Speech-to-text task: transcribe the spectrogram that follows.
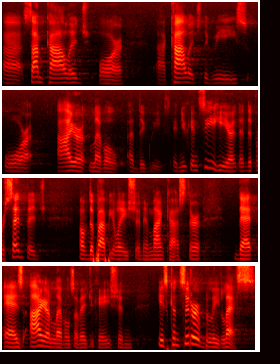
Uh, some college or uh, college degrees or higher level uh, degrees. And you can see here that the percentage of the population in Lancaster that has higher levels of education is considerably less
